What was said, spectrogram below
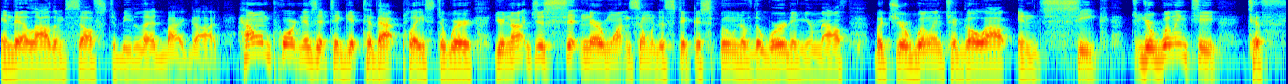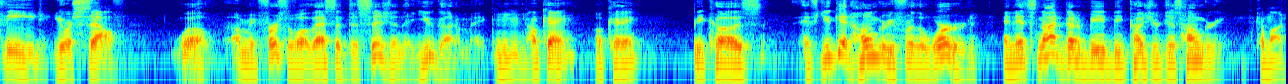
and they allow themselves to be led by God. How important is it to get to that place to where you're not just sitting there wanting someone to stick a spoon of the word in your mouth, but you're willing to go out and seek, you're willing to to feed yourself. Well, I mean, first of all, that's a decision that you got to make. Mm, okay. okay? Because if you get hungry for the word, and it's not going to be because you're just hungry, Come on.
